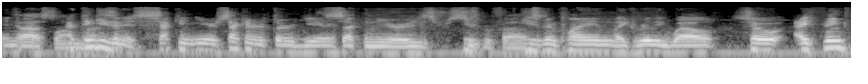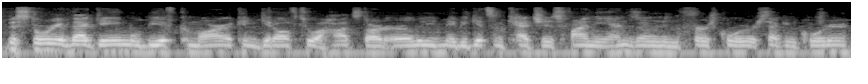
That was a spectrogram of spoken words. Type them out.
And I, Fast I think he's in his second year, second or third year. second year he's super fast. He's been playing like really well. So I think the story of that game will be if Kamara can get off to a hot start early, maybe get some catches, find the end zone in the first quarter, second quarter.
